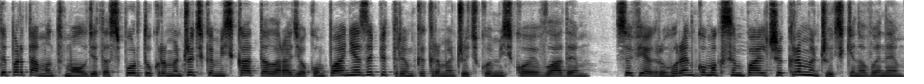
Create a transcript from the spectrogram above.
департамент молоді та спорту, Кременчуцька міська телерадіокомпанія за підтримки Кременчуцької міської влади. Софія Григоренко, Максим Пальчик, Кременчуцькі новини.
